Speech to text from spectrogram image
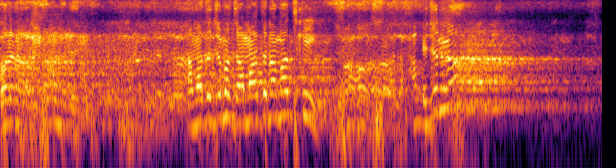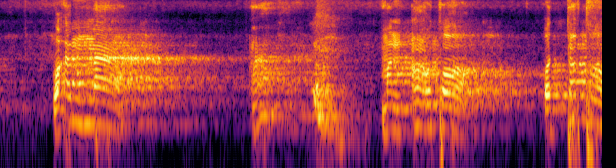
বলেন আলহামদুলিল্লাহ আমাদের জন্য জামাতে নামাজ কি এই জন্য وأما ها؟ من أعطى واتقى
